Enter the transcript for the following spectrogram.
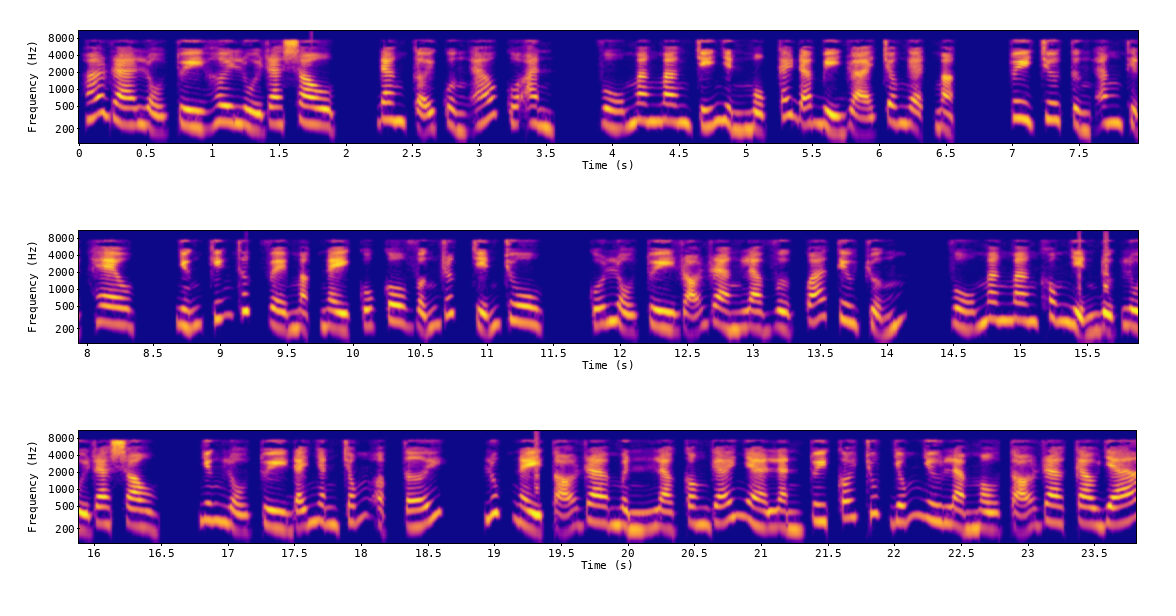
hóa ra lộ tùy hơi lùi ra sau, đang cởi quần áo của anh, vụ mang mang chỉ nhìn một cái đã bị dọa cho nghẹt mặt, tuy chưa từng ăn thịt heo, những kiến thức về mặt này của cô vẫn rất chỉnh chu, của lộ tùy rõ ràng là vượt quá tiêu chuẩn, vụ mang mang không nhịn được lùi ra sau, nhưng lộ tùy đã nhanh chóng ập tới, lúc này tỏ ra mình là con gái nhà lành tuy có chút giống như là màu tỏ ra cao giá,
